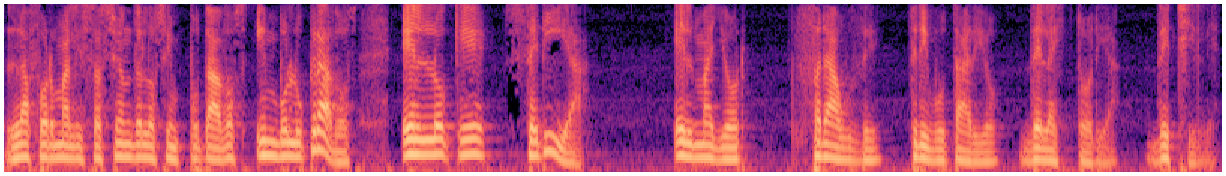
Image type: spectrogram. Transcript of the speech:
la formalización de los imputados involucrados en lo que sería el mayor fraude tributario de la historia de Chile,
